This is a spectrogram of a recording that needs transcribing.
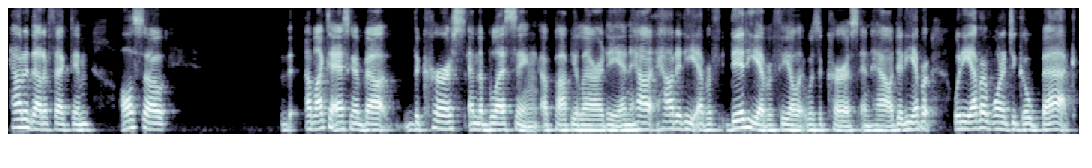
How did that affect him? Also, I'd like to ask him about the curse and the blessing of popularity, and how how did he ever did he ever feel it was a curse, and how did he ever would he ever have wanted to go back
